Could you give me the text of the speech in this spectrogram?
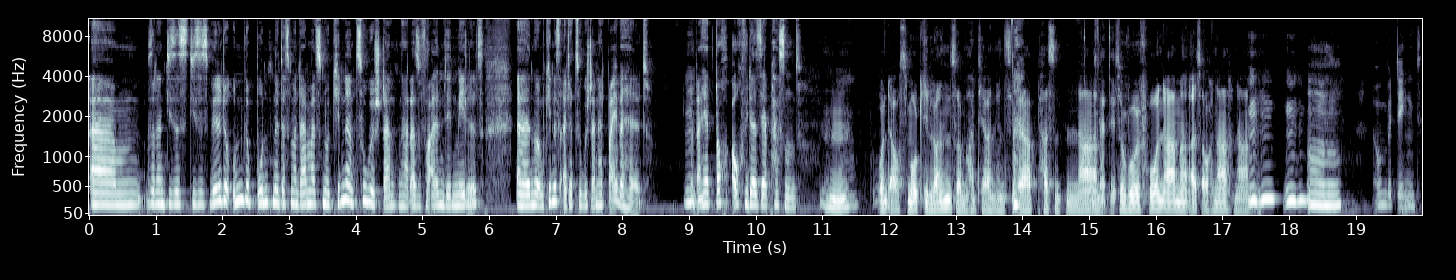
ähm, sondern dieses, dieses wilde, ungebundene, das man damals nur Kindern zugestanden hat, also vor allem den Mädels, äh, nur im Kindesalter zugestanden hat, beibehält. Mhm. Von daher doch auch wieder sehr passend. Mhm. Und auch Smokey Lonesome hat ja einen sehr passenden Namen. Sowohl Vorname als auch Nachname. Mhm, mhm. Mhm. Unbedingt.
